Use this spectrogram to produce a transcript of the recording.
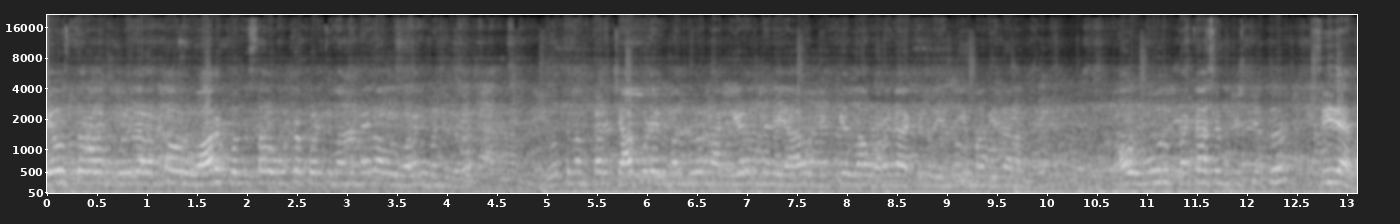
ದೇವಸ್ಥಾನಕ್ಕೆ ಉಳಿದಾರಂತ ಅವರು ವಾರಕ್ಕೆ ಒಂದು ಸಲ ಊಟ ಕೊಡ್ತೀನಿ ಅಂದ ಮೇಲೆ ಅವರು ಹೊರಗೆ ಬಂದಿದ್ದಾರೆ. ಇವತ್ತು ನಮ್ಮ ಕಡೆ ಚಾಕುಡೆಗೆ ಬಂದರು. ನಾ ಕೇಳಿದ ಮೇಲೆ ಯಾರೂ ದಿಕ್ಕಿಲ್ಲ ಹೊರಗೆ ಹಾಕಿದ್ರು. ಹೆಂಗೆ ಮಗ ಇದ್ದಾನಂತ. ಅವ್ರ ಊರು ಪ್ರಕಾಶಂ ಡಿಸ್ಟಿಕ್ ಸೀರಿಯಲ್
